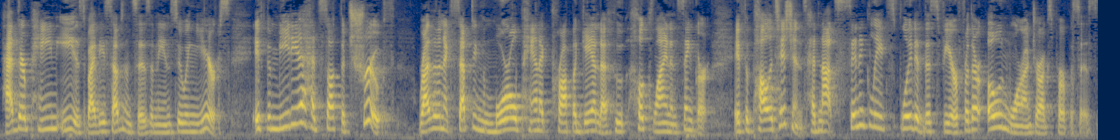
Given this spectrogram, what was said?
had their pain eased by these substances in the ensuing years. If the media had sought the truth, rather than accepting the moral panic propaganda hook, line, and sinker. If the politicians had not cynically exploited this fear for their own war on drugs purposes.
